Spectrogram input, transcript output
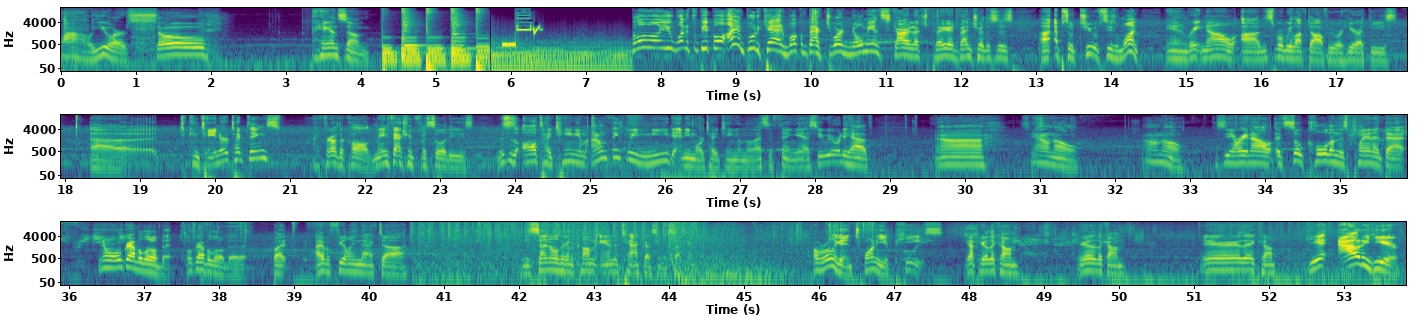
Wow, you are so handsome. Hello, all you wonderful people. I am Cat, and welcome back to our No Man's Sky Let's Play adventure. This is uh, episode two of season one, and right now, uh, this is where we left off. We were here at these uh, container type things. I forgot what they're called. Manufacturing facilities. This is all titanium. I don't think we need any more titanium, though. That's the thing. Yeah, see, we already have. Uh, see, I don't know. I don't know. See, right now, it's so cold on this planet that, you know what, we'll grab a little bit. We'll grab a little bit of it. But I have a feeling that uh, the Sentinels are going to come and attack us in a second. Oh, we're only getting 20 apiece. Yep, here they come. Here they come. Here they come. Get out of here.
